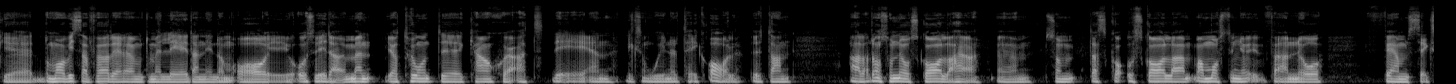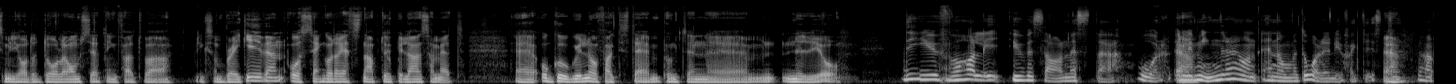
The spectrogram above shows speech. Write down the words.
och eh, de har vissa fördelar de är ledande inom AI och så vidare. Men jag tror inte kanske att det är en liksom winner take all, utan alla de som når skala här, ehm, som där ska, och skala, man måste ungefär nå 5-6 miljarder dollar omsättning för att vara liksom break-even och sen går det rätt snabbt upp i lönsamhet. Eh, och Google når faktiskt den punkten ehm, nu i år. Det är ju val i USA nästa år. Ja. Eller mindre än om ett år är det ju faktiskt. Ja. Ja.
